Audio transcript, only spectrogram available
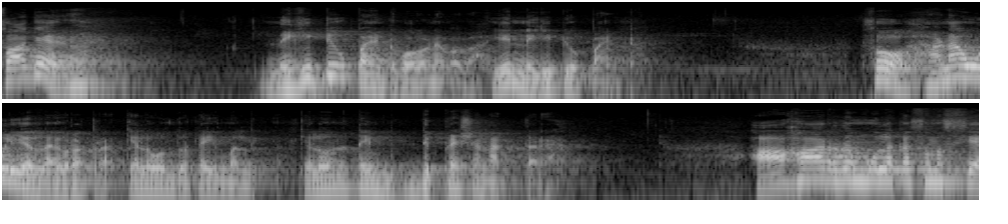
ಸೊ ಹಾಗೆ ನೆಗೆಟಿವ್ ಪಾಯಿಂಟ್ಗೆ ಹೋಗೋಣ ಇವಾಗ. ಏನು ನೆಗೆಟಿವ್ ಪಾಯಿಂಟ್ ಸೊ ಹಣ ಉಳಿಯಲ್ಲ ಇವ್ರ ಹತ್ರ ಕೆಲವೊಂದು ಟೈಮಲ್ಲಿ ಕೆಲವೊಂದು ಟೈಮ್ ಡಿಪ್ರೆಷನ್ ಆಗ್ತಾರೆ. ಆಹಾರದ ಮೂಲಕ ಸಮಸ್ಯೆ.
